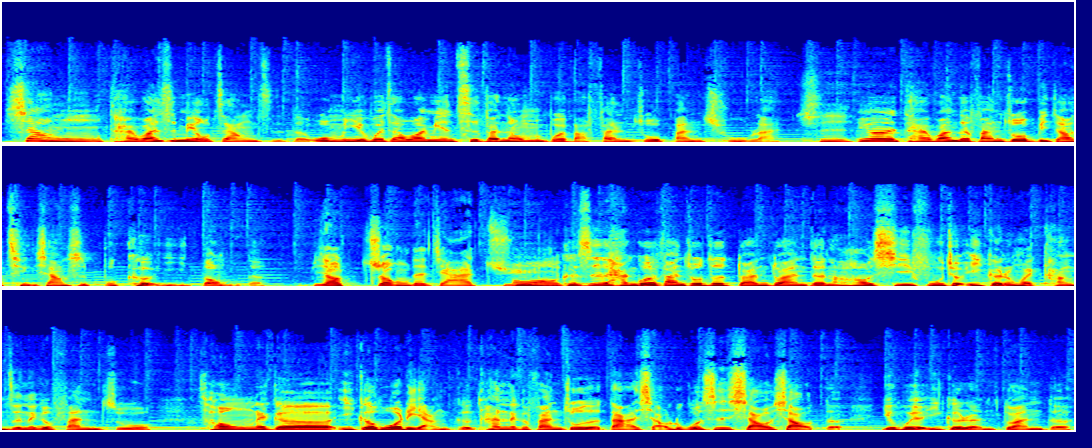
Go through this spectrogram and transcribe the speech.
像台湾是没有这样子的，我们也会在外面吃饭，但我们不会把饭桌搬出来，是因为台湾的饭桌比较倾向是不可移动的。比较重的家具哦，可是韩国的饭桌都是短短的，然后媳妇就一个人会扛着那个饭桌，从那个一个或两个看那个饭桌的大小，如果是小小的，也会有一个人端的。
